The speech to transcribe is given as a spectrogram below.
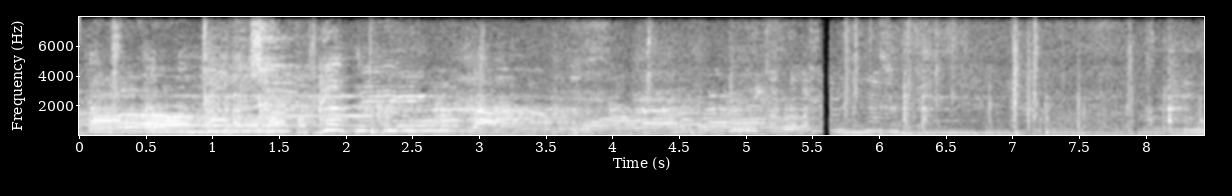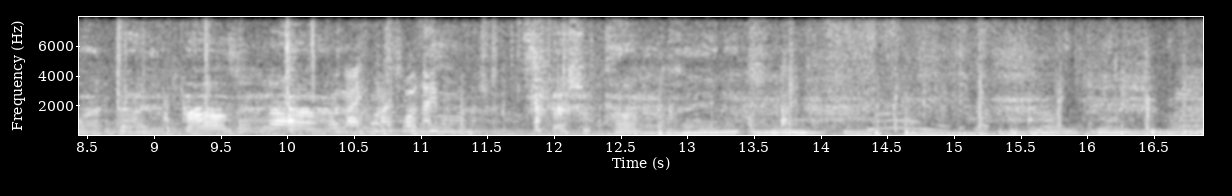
ako At sa pagdating mo ba Unahin mo na siya. Unahin mo muna siya. Special kind of thing Una,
